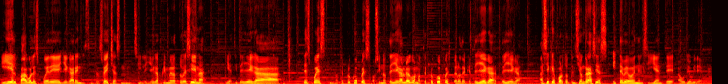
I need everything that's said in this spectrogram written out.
y el pago les puede llegar en distintas fechas. Si le llega primero a tu vecina y a ti te llega después, no te preocupes. O si no te llega luego, no te preocupes, pero de que te llega, te llega. Así que por tu atención, gracias y te veo en el siguiente audio video.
